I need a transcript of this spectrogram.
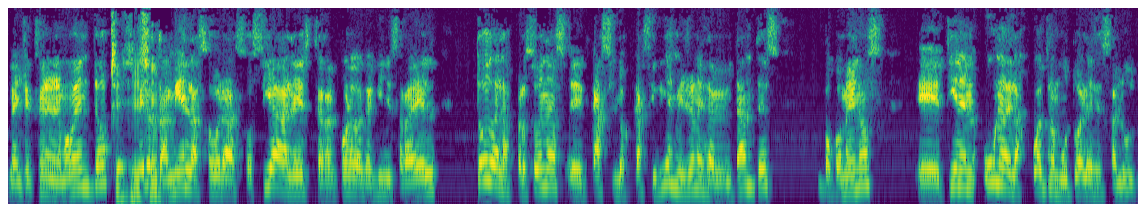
la inyección en el momento. Sí, sí, pero sí. también las obras sociales. Te recuerdo que aquí en Israel todas las personas, eh, casi los casi 10 millones de habitantes, un poco menos, eh, tienen una de las cuatro mutuales de salud.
